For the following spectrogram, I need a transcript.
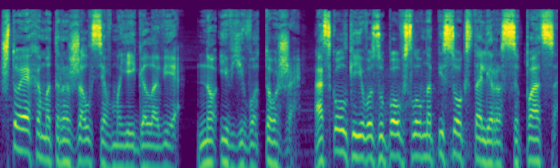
что эхом отражался в моей голове, но и в его тоже. Осколки его зубов словно песок стали рассыпаться,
